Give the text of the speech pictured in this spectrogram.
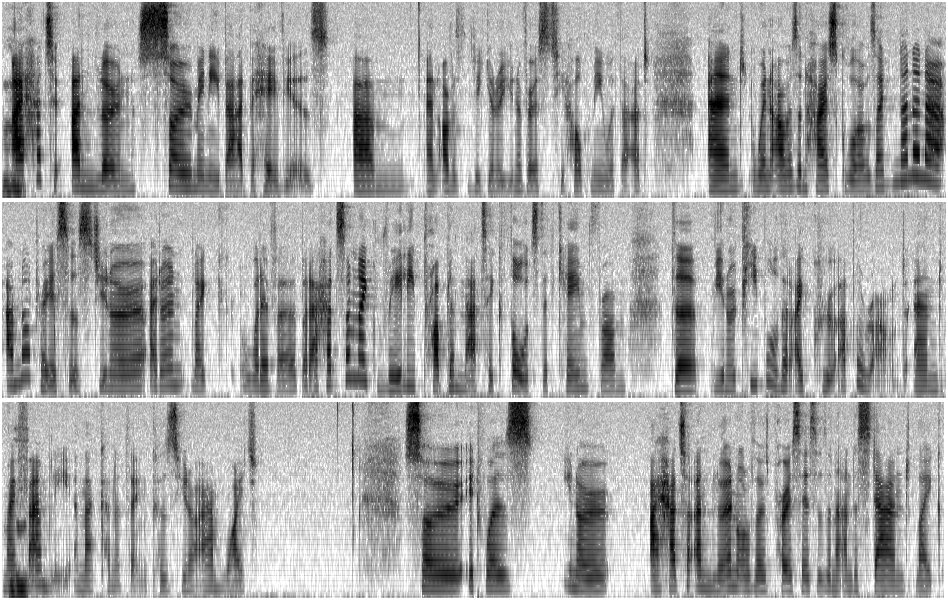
Mm. I had to unlearn so many bad behaviors. Um, and obviously, you know, university helped me with that. And when I was in high school, I was like, no, no, no, I'm not racist, you know, I don't like whatever. But I had some like really problematic thoughts that came from the, you know, people that I grew up around and my mm. family and that kind of thing, because, you know, I am white. So it was, you know, I had to unlearn all of those processes and understand like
